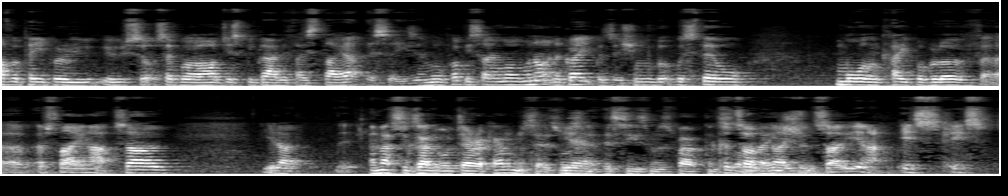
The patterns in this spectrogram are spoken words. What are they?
Other people who, who sort of said, well, I'll just be glad if they stay up this season, will probably say, well, we're not in a great position, but we're still more than capable of, uh, of staying up. So, you know, And that's exactly what Derek Allen says, wasn't Yeah. it? This season was about consolidation. consolidation. So, you know, it's it's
